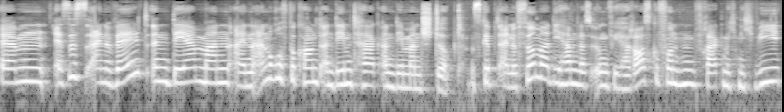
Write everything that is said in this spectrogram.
Ähm, es ist eine Welt, in der man einen Anruf bekommt an dem Tag, an dem man stirbt. Es gibt eine Firma, die haben das irgendwie herausgefunden, frag mich nicht wie.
